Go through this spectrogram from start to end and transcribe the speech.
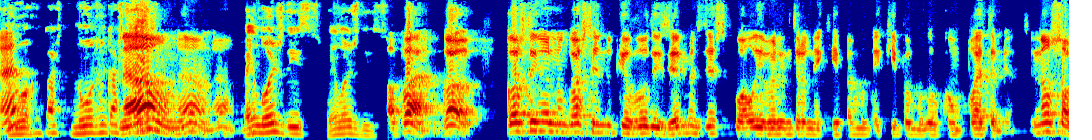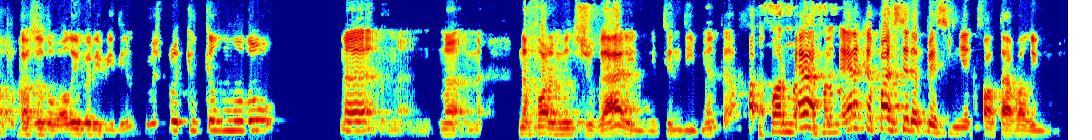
Não arrancaste, não arrancaste Não, não, não. Bem longe disso, bem longe disso. Opa, gostem ou não gostem do que eu vou dizer, mas desde que o Oliver entrou na equipa, a equipa mudou completamente. Não só por causa do Oliver, evidente, mas por aquilo que ele mudou na, na, na, na forma de jogar e no entendimento. A forma, era, forma... era capaz de ser a pecinha que faltava ali no meio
